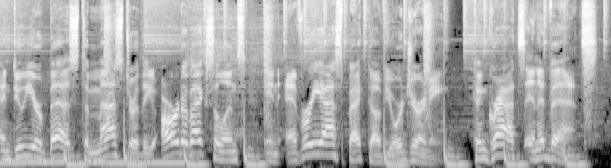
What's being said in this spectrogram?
and do your best to master the art of excellence in every aspect of your journey. Congrats in advance.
